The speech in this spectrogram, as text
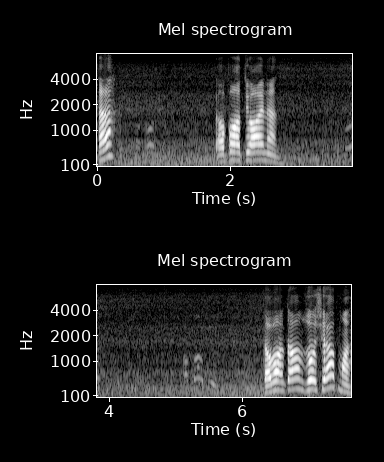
He? Kafa atıyor aynen. Tamam tamam zor şey yapma.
